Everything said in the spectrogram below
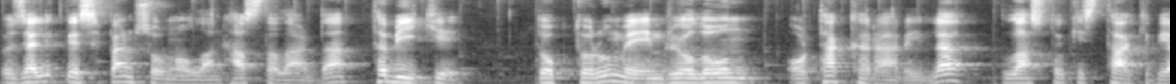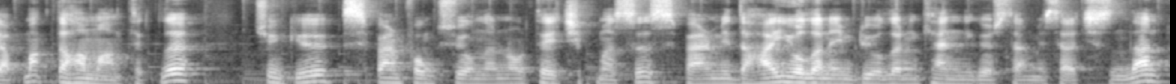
özellikle sperm sorunu olan hastalarda tabii ki doktorun ve embriyoloğun ortak kararıyla blastokist takibi yapmak daha mantıklı. Çünkü sperm fonksiyonlarının ortaya çıkması, spermi daha iyi olan embriyoların kendini göstermesi açısından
